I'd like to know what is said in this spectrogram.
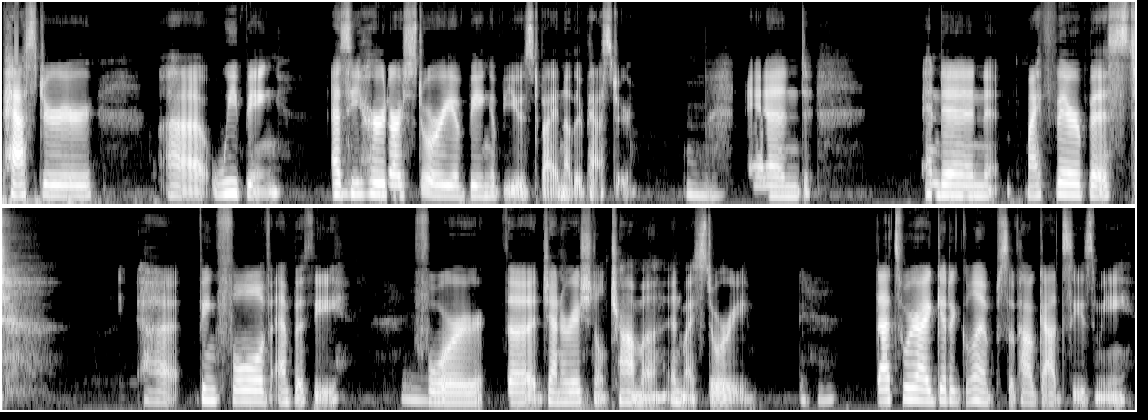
pastor uh, weeping as he mm-hmm. heard our story of being abused by another pastor. Mm-hmm. And and in my therapist uh, being full of empathy mm-hmm. for the generational trauma in my story. Mm-hmm. That's where I get a glimpse of how God sees me.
